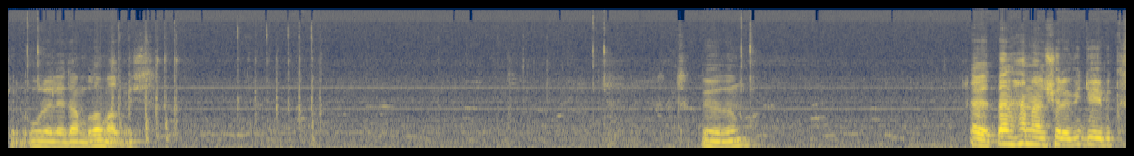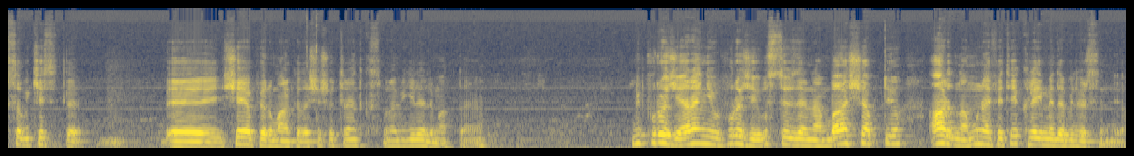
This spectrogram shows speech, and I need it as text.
Şöyle URL'den bulamaz mıyız? Tıklayalım. Evet ben hemen şöyle videoyu bir kısa bir kesitle eee, şey yapıyorum arkadaşlar. Şu trend kısmına bir girelim hatta ya. Bir proje, herhangi bir projeyi bu site üzerinden bağış yap diyor. Ardından bu NFT'yi claim edebilirsin diyor.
